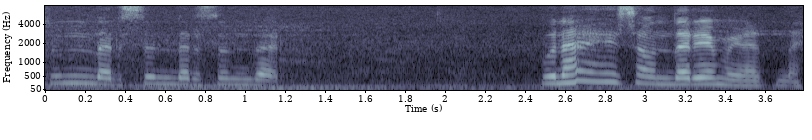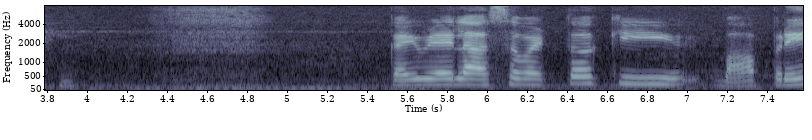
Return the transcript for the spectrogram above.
सुंदर सुंदर सुंदर. पुन्हा हे सौंदर्य मिळत नाही. काही वेळेला असं वाटतं की बापरे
